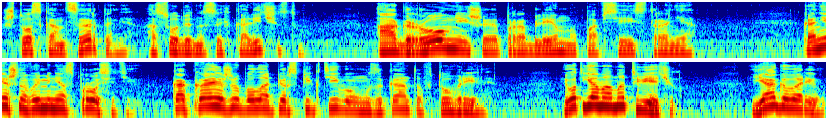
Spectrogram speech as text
что с концертами, особенно с их количеством, огромнейшая проблема по всей стране. Конечно, вы меня спросите – какая же была перспектива у музыкантов в то время? И вот я вам отвечу. Я говорил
